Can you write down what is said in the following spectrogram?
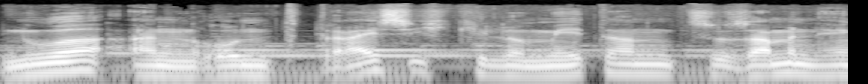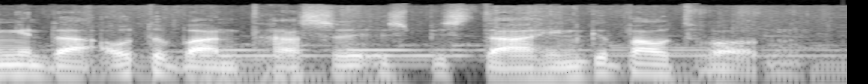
Nur an rund 30 Kilometern zusammenhängender Autobahntrasse ist bis dahin gebaut worden.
